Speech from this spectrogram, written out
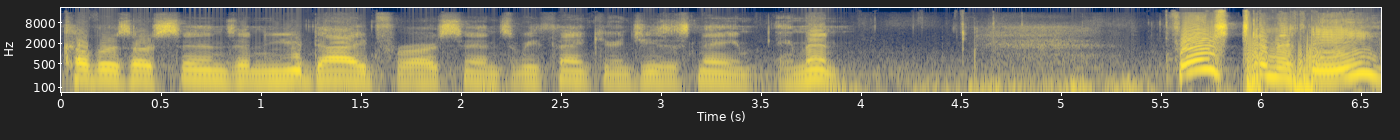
covers our sins, and you died for our sins. We thank you in Jesus' name. Amen. First Timothy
